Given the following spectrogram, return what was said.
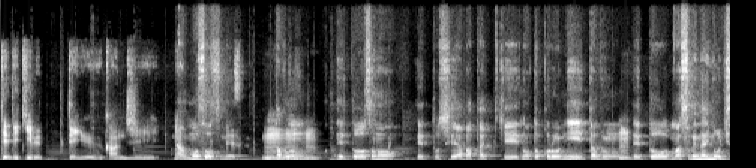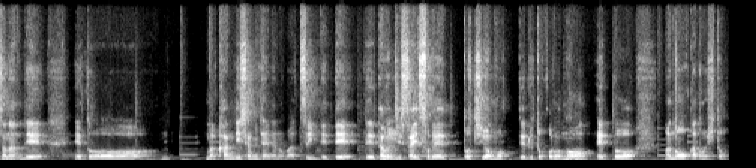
てできるっていう感じなあんもうそうですね。うん多分、うん。えっと、その、えっと、シェア畑のところに、多分、うん。えっと、まあ、それなりの大きさなんで、えっと、まあ、管理者みたいなのがついてて、で、多うん。分実際それ、土地を持ってるところの、えっと、まあ、農家の人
